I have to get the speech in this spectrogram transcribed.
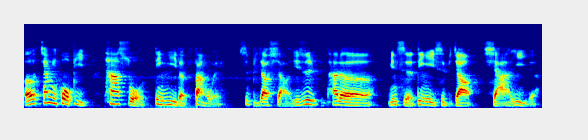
而加密货币它所定义的范围是比较小，也就是它的名词的定义是比较狭义的。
